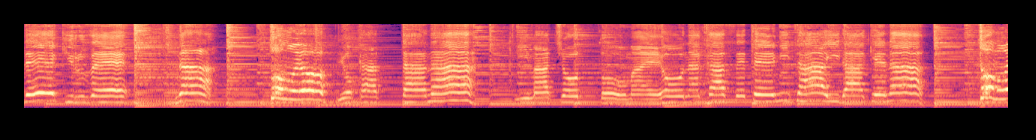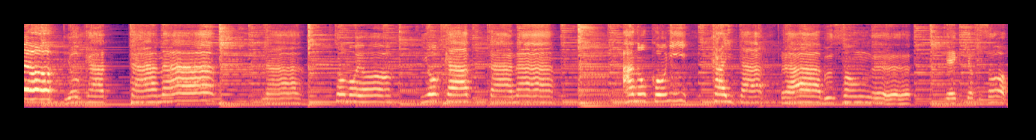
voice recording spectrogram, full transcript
できるぜ。なあ友よ。よかった。な。今ちょっとお前を泣かせてみたいだけな。友よ。よかったな。な。あ友よ。よかったな。あの子に書いたラブソング。結局そ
